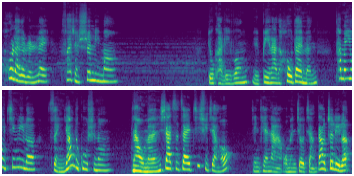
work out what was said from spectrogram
后来的人类发展顺利吗？丢卡利翁与毕拉的后代们，他们又经历了怎样的故事呢？那我们下次再继续讲哦。今天呢、我们就讲到这里了，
